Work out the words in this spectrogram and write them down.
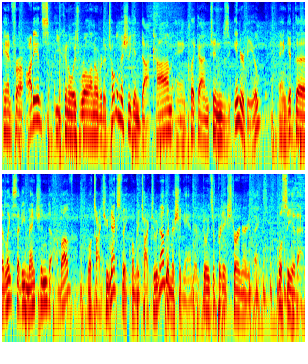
And for our audience, you can always roll on over to totalmichigan.com and click on Tim's interview and get the links that he mentioned above. We'll talk to you next week when we talk to another Michigander doing some pretty extraordinary things. We'll see you then.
